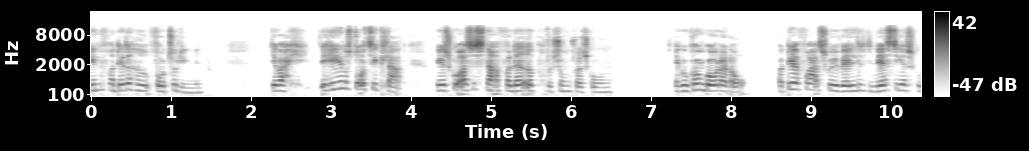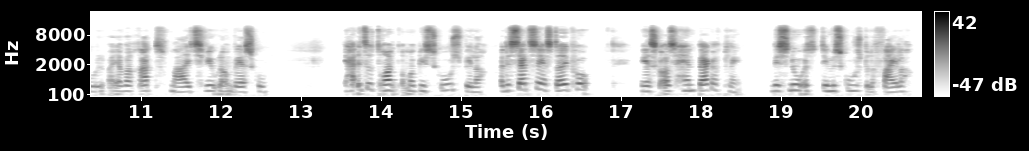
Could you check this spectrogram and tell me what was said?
inden fra det, der hed fotolinjen. Det, var, det hele var stort set klart, og jeg skulle også snart forlade produktionshøjskolen. Jeg kunne kun gå der et år, og derfra skulle jeg vælge det næste, jeg skulle, og jeg var ret meget i tvivl om, hvad jeg skulle. Jeg har altid drømt om at blive skuespiller, og det satser jeg stadig på, men jeg skal også have en backup-plan, hvis nu at det med skuespiller fejler.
